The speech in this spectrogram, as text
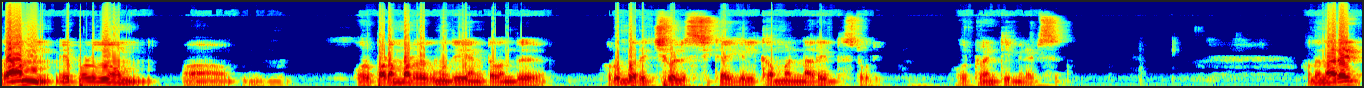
ராம் எப்பொழுதும் ஒரு படம் பண்ணுறதுக்கு முந்தைய என்கிட்ட வந்து ரொம்ப ரிச்சுவலிஸ்டிக்காக he'll come and narrate story ஒரு டுவெண்ட்டி மினிட்ஸ் அந்த நரேட்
